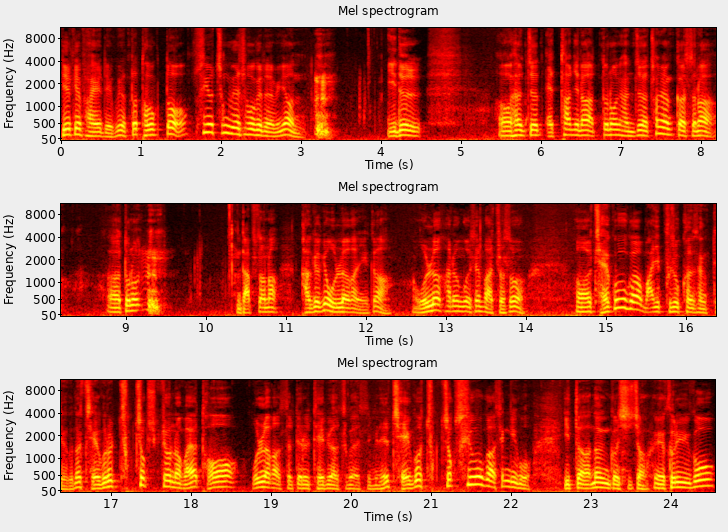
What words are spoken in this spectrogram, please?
이렇게 봐야 되고요. 또 더욱더 수요 측면에서 보게 되면 이들 어, 현재 에탄이나 또는 현재 천연가스나 어, 또는 납사나 가격이 올라가니까 올라가는 것에 맞춰서 어, 재고가 많이 부족한 상태거든. 재고를 축적시켜 나가야 더 올라갔을 때를 대비할 수가 있습니다. 재고 축적 수요가 생기고 있다는 것이죠. 예, 그리고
